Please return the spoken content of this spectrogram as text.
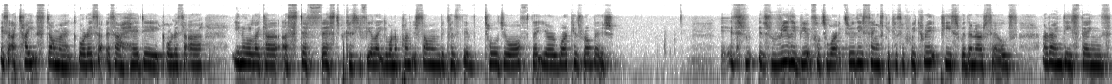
is it a tight stomach or is it, is it a headache or is it a you know like a, a stiff fist because you feel like you want to punch someone because they've told you off that your work is rubbish it's it's really beautiful to work through these things because if we create peace within ourselves around these things,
